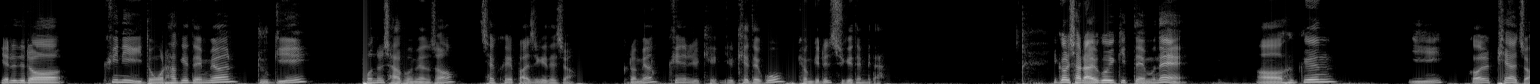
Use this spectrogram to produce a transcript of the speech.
예를 들어 퀸이 이동을 하게 되면 룩이 폰을 잡으면서 체크에 빠지게 되죠. 그러면 퀸을 잃게, 잃게 되고 경기를 지게 됩니다. 이걸 잘 알고 있기 때문에 어, 흑은 이 걸 피하죠.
